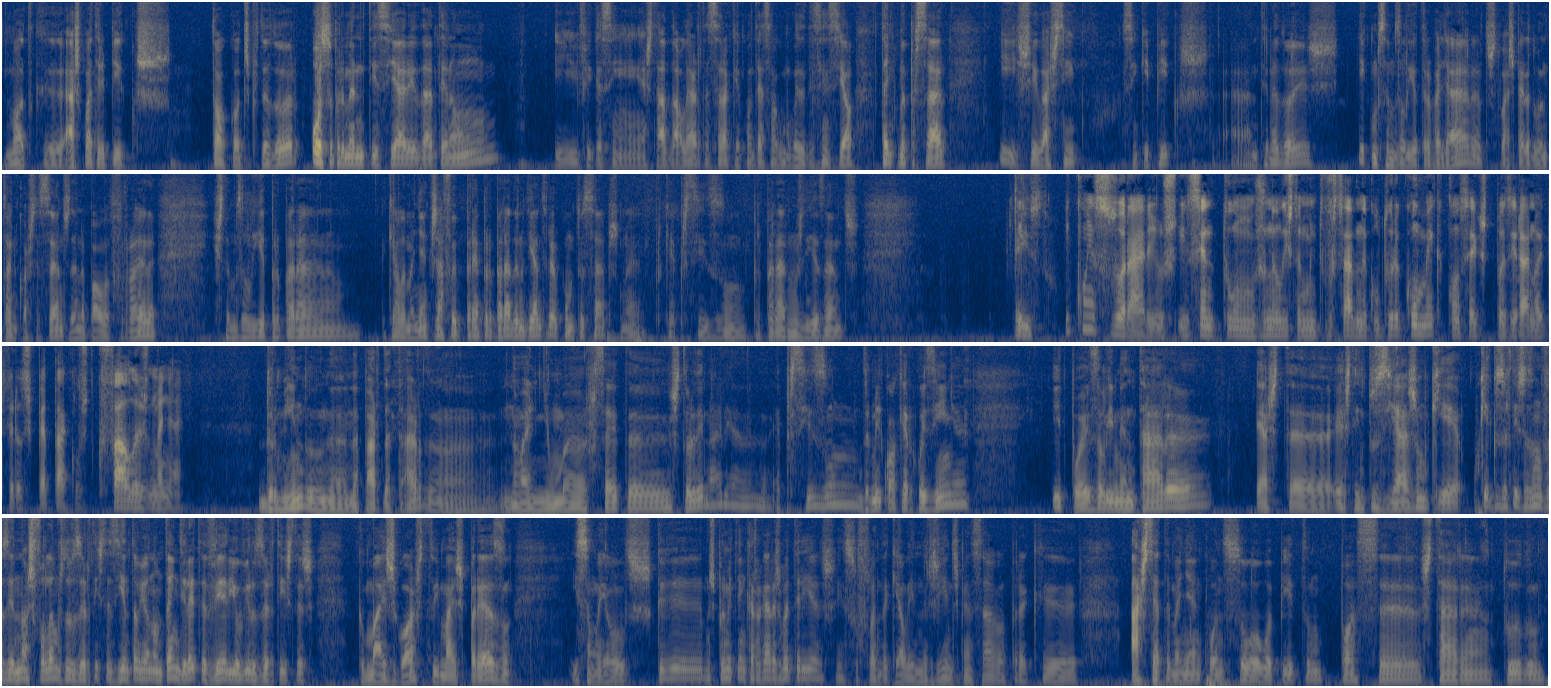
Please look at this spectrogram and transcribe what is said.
De modo que às quatro e picos toca o despertador, ouço o primeiro noticiário da Antena 1 e fico assim em estado de alerta, será que acontece alguma coisa de essencial? Tenho que me apressar e chego às 5, 5 e picos, à Antena 2 e começamos ali a trabalhar. Estou à espera do António Costa Santos, da Ana Paula Ferreira. Estamos ali a preparar aquela manhã que já foi pré-preparada no dia anterior, como tu sabes, não é? Porque é preciso preparar uns dias antes. É isto. E com esses horários, e sendo tu um jornalista muito versado na cultura, como é que consegues depois ir à noite ver os espetáculos de que falas de manhã? Dormindo na, na parte da tarde, não é nenhuma receita extraordinária. É preciso dormir qualquer coisinha e depois alimentar esta, este entusiasmo que é o que é que os artistas vão fazer? Nós falamos dos artistas e então eu não tenho direito a ver e ouvir os artistas que mais gosto e mais prezo e são eles que nos permitem carregar as baterias, insuflando aquela energia indispensável para que às sete da manhã, quando soa o apito, possa estar tudo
